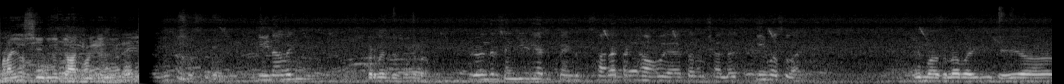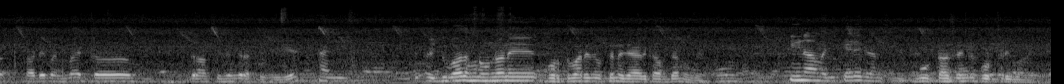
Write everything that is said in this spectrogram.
ਬਣਾਈ ਉਹ ਸੀਬੀਆਈ ਤੋਂ ਜਾਂਚ ਹੋਣੀ ਚਾਹੀਦੀ ਹੈ। ਕੀ ਨਾਮ ਹੈ ਜੀ? ਪਰਵਿੰਦਰ ਸਿੰਘ ਪਰਵਿੰਦਰ ਸਿੰਘ ਜੀ ਅੱਜ ਪਿੰਡ ਸਾਰਾ ਇਕੱਠਾ ਹੋਇਆ ਹੈ ਧਰਮਸ਼ਾਲਾ 'ਚ ਕੀ ਮਸਲਾ ਹੈ? ਇਹ ਮਸਲਾ ਬਾਈ ਜੀ ਇਹ ਆ ਸਾਡੇ ਪਿੰਡ ਨਾਲ ਇੱਕ ਗ੍ਰਾਂਤੀ ਸਿੰਘ ਰੱਖੇ ਸੀਗੇ ਹਾਂਜੀ। ਇਸ ਤੋਂ ਬਾਅਦ ਹੁਣ ਉਹਨਾਂ ਨੇ ਗੁਰਦੁਆਰੇ ਦੇ ਉੱਤੇ ਨਜਾਇਜ਼ ਕਬਜ਼ਾ ਹੋ ਗਿਆ। ਕੀ ਨਾਮ ਹੈ ਜੀ? ਕਿਹੜੇ ਗ੍ਰੰਥ? ਬੂਟਾ ਸਿੰਘ ਗੁਰਥੜੀ ਵਾਲੇ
